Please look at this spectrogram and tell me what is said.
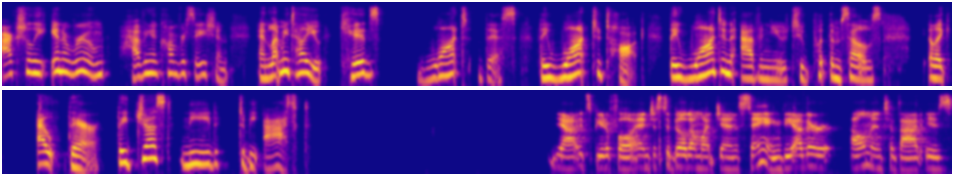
actually in a room having a conversation. And let me tell you, kids want this. They want to talk. They want an avenue to put themselves like out there. They just need to be asked. Yeah, it's beautiful. And just to build on what Jan is saying, the other element of that is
